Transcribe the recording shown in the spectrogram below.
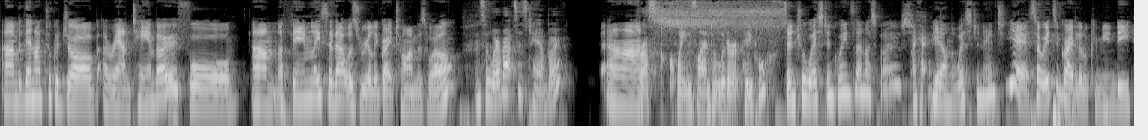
Um, but then I took a job around Tambo for um, a family, so that was really great time as well. And so whereabouts is Tambo? Uh, For us Queensland illiterate people. Central Western Queensland, I suppose. Okay. Yeah, on the western edge. Yeah, so it's a great little community.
